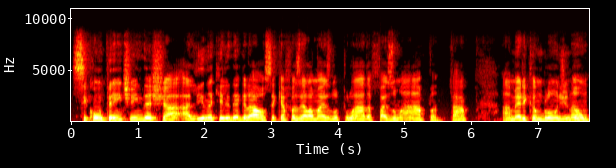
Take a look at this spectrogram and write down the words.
se contente em deixar ali naquele degrau. Você quer fazer ela mais lupulada? Faz uma APA, tá? A American Blonde não.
